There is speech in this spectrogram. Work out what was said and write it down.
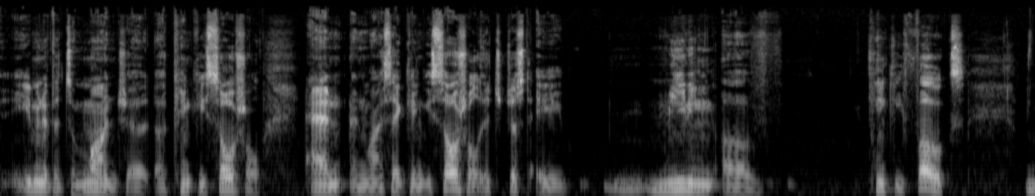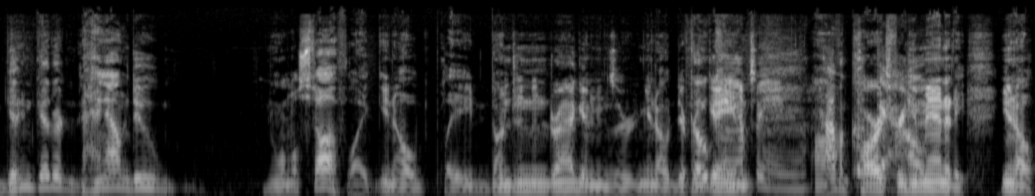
even if it's a munch, a, a kinky social, and and when I say kinky social, it's just a meeting of kinky folks getting together, to hang out, and do normal stuff like you know, play Dungeons and Dragons or you know, different Go games camping, have a um, cards for humanity you know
